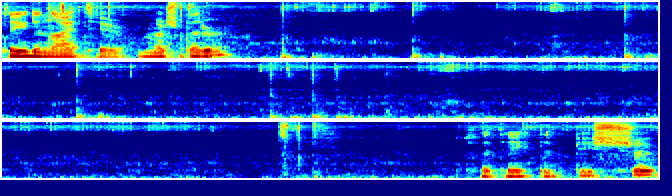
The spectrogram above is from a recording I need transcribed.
Take the knight here, much better. So I take the bishop.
